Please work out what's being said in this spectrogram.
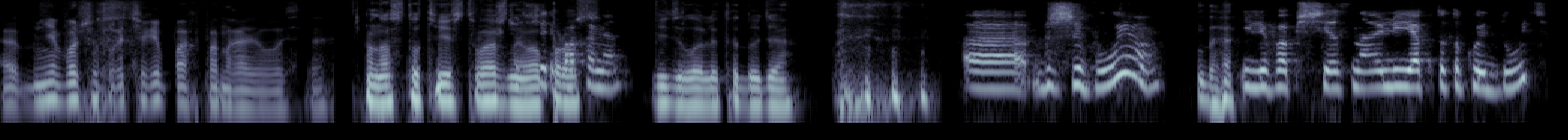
Э, Мне больше про черепах понравилось, да. У нас тут есть важный вопрос. Видела ли ты Дудя? Э, Вживую? Да. Или вообще знаю ли я, кто такой Дудь?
